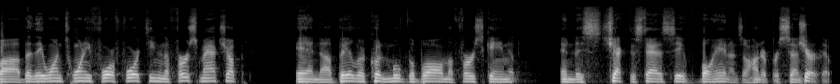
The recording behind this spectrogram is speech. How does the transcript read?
uh, but they won 24-14 in the first matchup, and uh, Baylor couldn't move the ball in the first game. And they s- check the status, see if Bohanan's 100. percent Sure.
